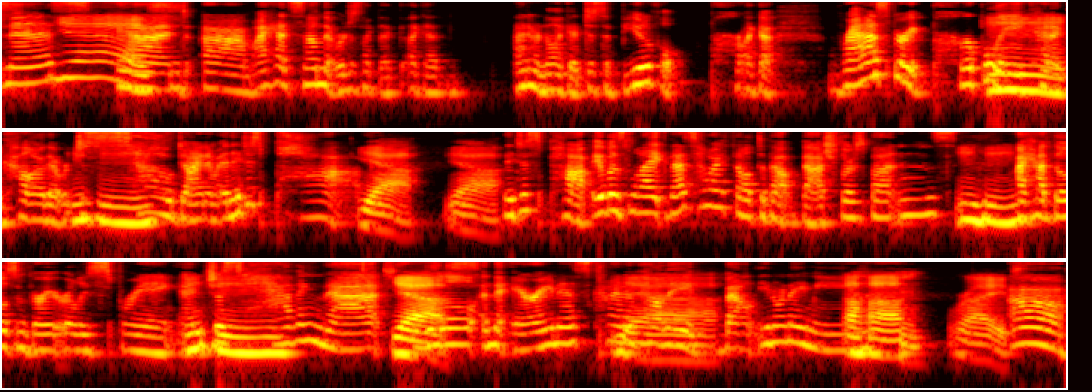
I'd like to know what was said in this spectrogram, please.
cuteness, yes. and um, I had some that were just like a, like a I don't know like a just a beautiful like a raspberry purpley kind Mm. of color that were just Mhm. so dynamite. And they just pop. Yeah, yeah. They just pop. It was like that's how I felt about bachelor's buttons. Mm-hmm. I had those in very early spring, and just Mhm. having that Yes. little and the airiness, kind of how they bounce. You know what I mean? Uh huh. Mm. Right. Oh,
